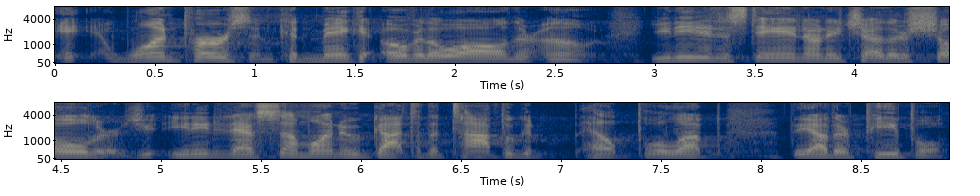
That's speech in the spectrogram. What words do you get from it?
it, one person could make it over the wall on their own. You needed to stand on each other's shoulders. You, you needed to have someone who got to the top who could help pull up the other people.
